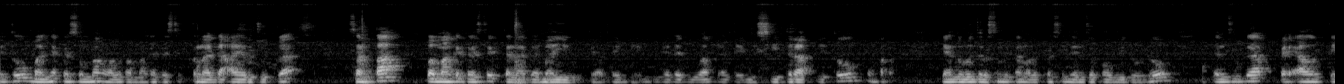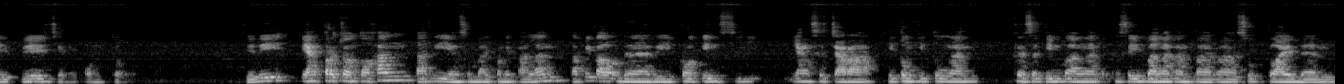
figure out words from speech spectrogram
itu banyak disumbang oleh pembangkit listrik tenaga air juga, serta pembangkit listrik tenaga bayu PLTB. Jadi ada dua PLTB Sidrap itu yang dulu diresmikan oleh Presiden Joko Widodo dan juga PLTB Jeneponto. Jadi yang percontohan tadi yang Sumbai Konekalan, tapi kalau dari provinsi yang secara hitung-hitungan kesetimbangan keseimbangan antara supply dan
